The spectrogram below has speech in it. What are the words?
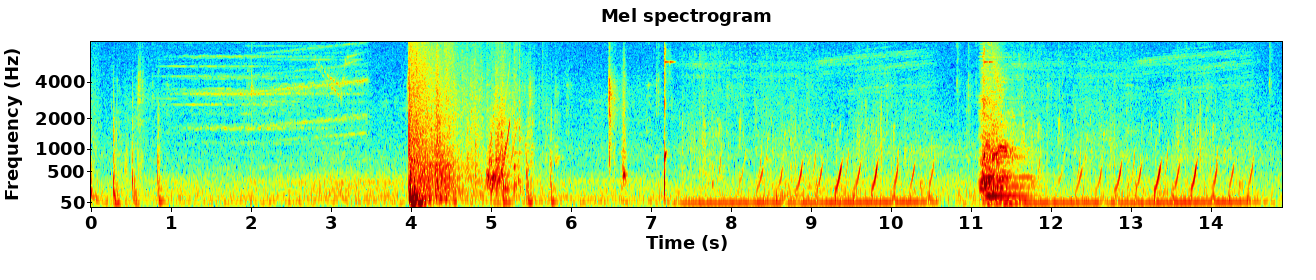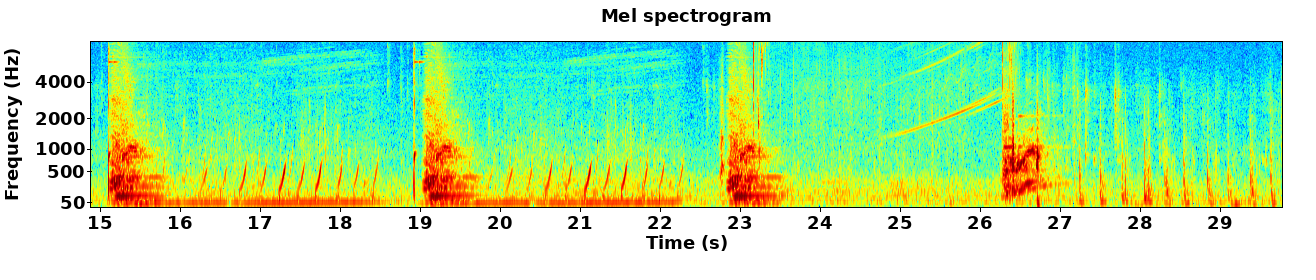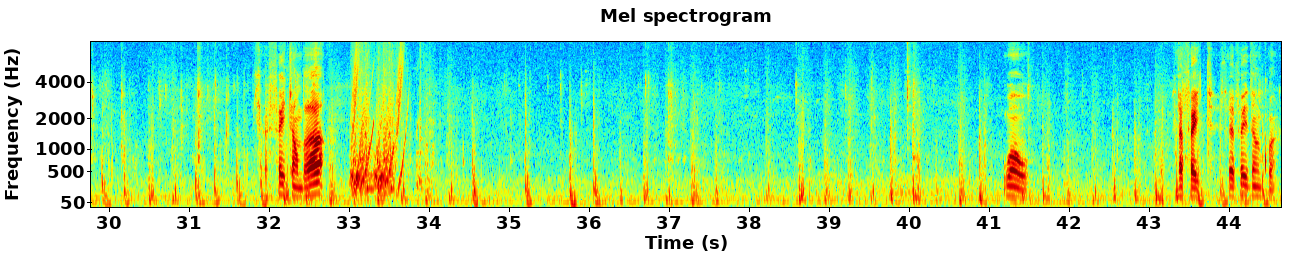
Fight en bas. Wow. Ça fight, ça fight dans le coin.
